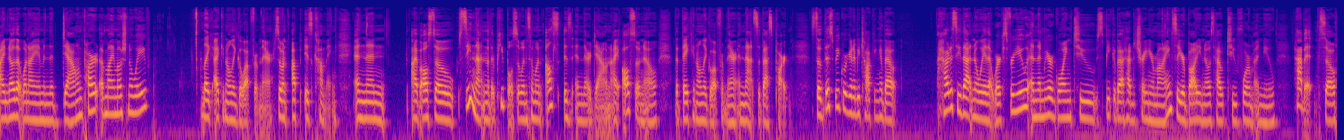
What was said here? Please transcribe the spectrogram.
I know that when I am in the down part of my emotional wave, like I can only go up from there. So an up is coming. And then I've also seen that in other people. So when someone else is in their down, I also know that they can only go up from there. And that's the best part. So this week, we're going to be talking about how to see that in a way that works for you. And then we are going to speak about how to train your mind so your body knows how to form a new habit. So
